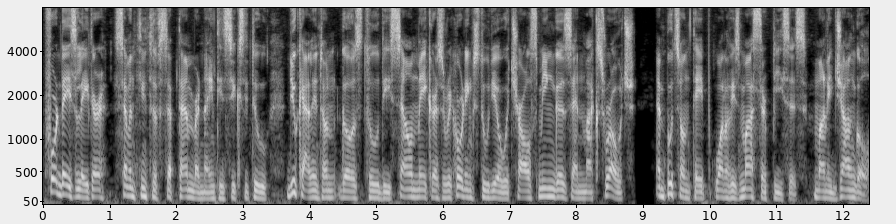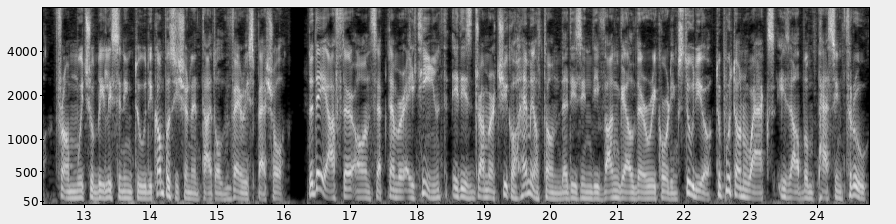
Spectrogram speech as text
Four days later, 17th of September 1962, Duke Ellington goes to the Soundmakers recording studio with Charles Mingus and Max Roach and puts on tape one of his masterpieces, Money Jungle, from which we'll be listening to the composition entitled Very Special. The day after, on September 18th, it is drummer Chico Hamilton that is in the Van Gelder recording studio to put on wax his album Passing Through,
